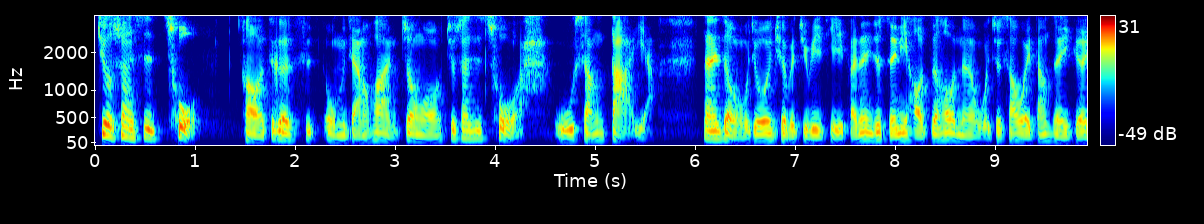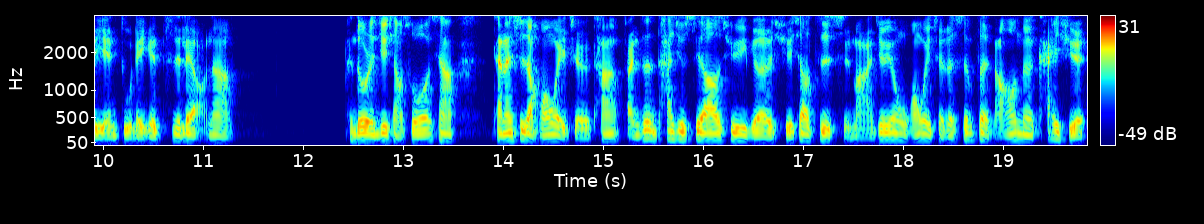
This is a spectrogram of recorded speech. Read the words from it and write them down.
就算是错，好，这个是我们讲的话很重哦，就算是错啊，无伤大雅。那一种我就问 ChatGPT，反正你就整理好之后呢，我就稍微当成一个研读的一个资料。那很多人就想说，像台南市长黄伟哲，他反正他就是要去一个学校致辞嘛，就用黄伟哲的身份，然后呢开学，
